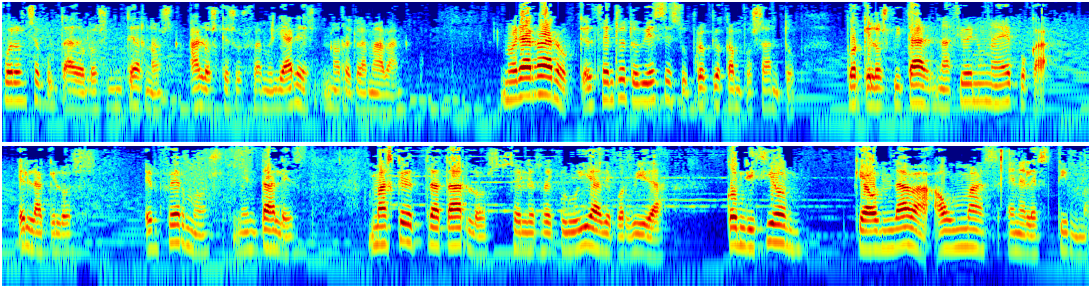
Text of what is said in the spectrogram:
fueron sepultados los internos a los que sus familiares no reclamaban. No era raro que el centro tuviese su propio camposanto, porque el hospital nació en una época en la que los enfermos mentales, más que tratarlos, se les recluía de por vida, condición que ahondaba aún más en el estigma.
